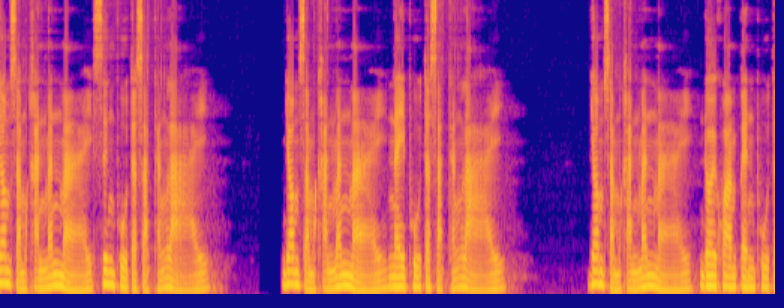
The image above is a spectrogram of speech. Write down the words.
ย่อมสำคัญมั่นหมาย ซึ่งภูตสัตว์ทั้งหลาย ย่อมสำคัญมั่นหมายในภูตสัตว์ทั้งหลาย ย่อมสำคัญมั่นหมายโดยความเป็นภูต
